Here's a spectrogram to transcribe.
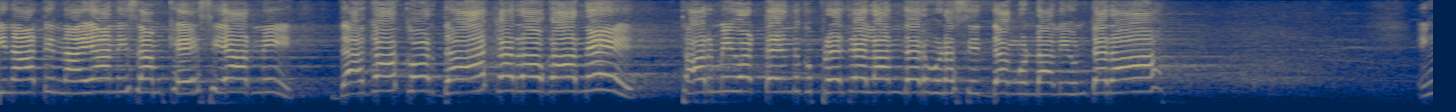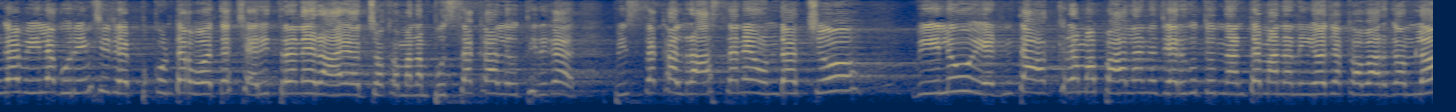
ఈనాటి నయానిజం కేసీఆర్ని దగాకోర్ దయాకర్రావు గారిని తరిమి కొట్టేందుకు ప్రజలందరూ కూడా సిద్ధంగా ఉండాలి. ఉంటారా? ఇంకా వీళ్ళ గురించి చెప్పుకుంటా పోతే చరిత్రనే రాయొచ్చు. ఒక మనం పుస్తకాలు తిరగ పుస్తకాలు రాస్తూనే ఉండొచ్చు. వీళ్ళు ఎంత అక్రమ పాలన జరుగుతుందంటే మన నియోజకవర్గంలో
